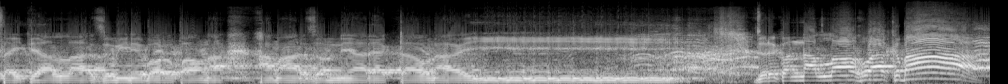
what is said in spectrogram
সাইতে আল্লাহর জমিনে বড় পাওনা, আমার জন্য আর একটাও নাই। জোরে কন্যা, আল্লাহ আকবার।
